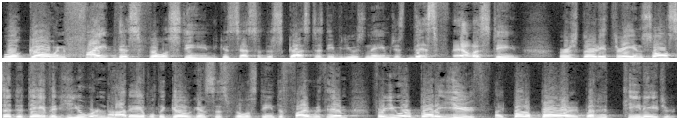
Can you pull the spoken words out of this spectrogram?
will go and fight this Philistine. You can sense the disgust. Doesn't even use his name, just this Philistine. Verse 33 And Saul said to David, You are not able to go against this Philistine to fight with him, for you are but a youth, like but a boy, but a teenager.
